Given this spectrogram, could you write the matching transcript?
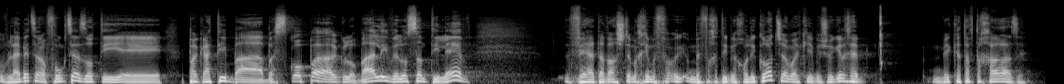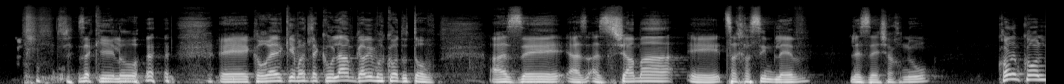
אולי בעצם הפונקציה הזאת, אה, פגעתי בסקופ הגלובלי ולא שמתי לב? והדבר שאתם הכי מפחדים יכול לקרות שם, כי מישהו יגיד לכם, מי כתב את החרא הזה? שזה כאילו אה, קורה כמעט לכולם, גם אם הקוד הוא טוב. אז, אה, אז, אז שמה אה, צריך לשים לב לזה שאנחנו, קודם כל,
